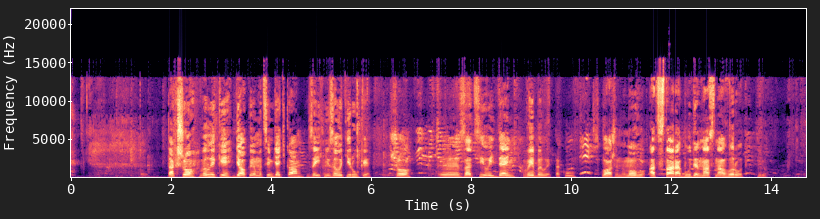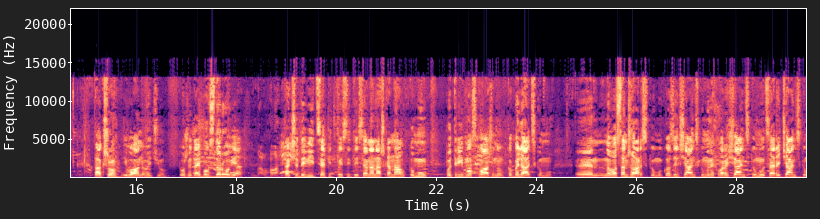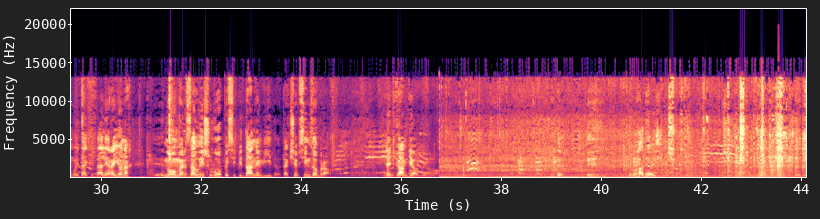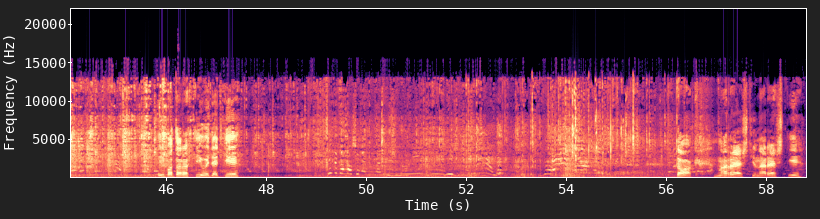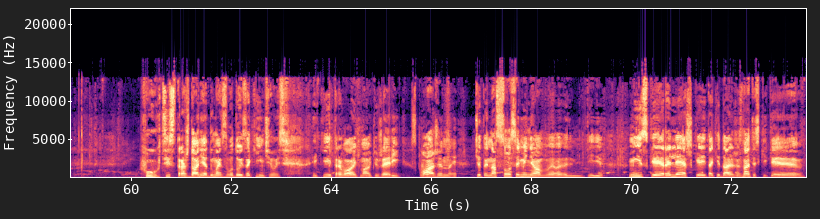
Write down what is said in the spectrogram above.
Так що велике дякуємо цим дядькам за їхні золоті руки, що е, за цілий день вибили таку скважину нову, а стара буде в нас на огород. Так що, Івановичу, теж дай Бог здоров'я. Так що дивіться, підписуйтеся на наш канал, кому потрібно скважину в Кобиляцькому, е, Новосанжарському, Козельчанському, Нехворощанському, Царичанському і так і далі районах. Е, Номер залишу в описі під даним відео. Так що всім добра. Дядькам дякую. Владимирович. І потарахтіли дядьки. Так, нарешті, нарешті. Фух, ці страждання, я думаю, з водою закінчились. Які тривають, мають вже рік. Скважини, чи то насоси міняв, е, ті мізки, релешки і так і далі. Ви знаєте, скільки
